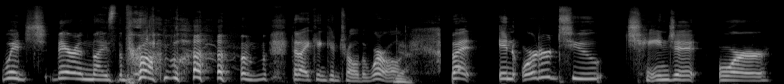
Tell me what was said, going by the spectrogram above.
Which therein lies the problem that I can control the world. Yeah. But in order to change it or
